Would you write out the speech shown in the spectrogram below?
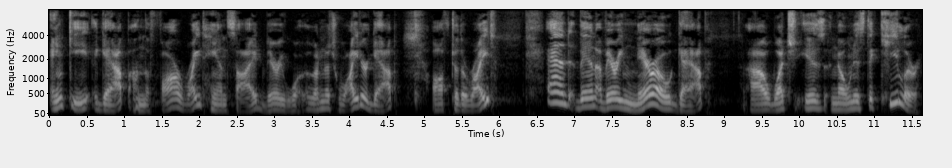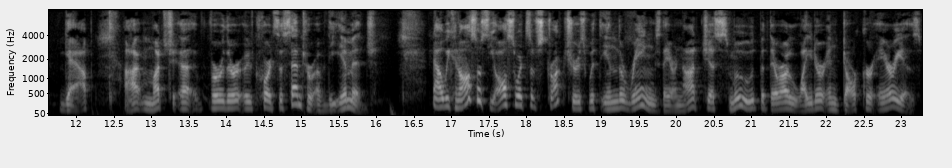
Encke gap on the far right-hand side, very much wider gap off to the right. And then a very narrow gap uh, which is known as the Keeler gap, uh, much uh, further towards the center of the image. Now we can also see all sorts of structures within the rings. They are not just smooth, but there are lighter and darker areas.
